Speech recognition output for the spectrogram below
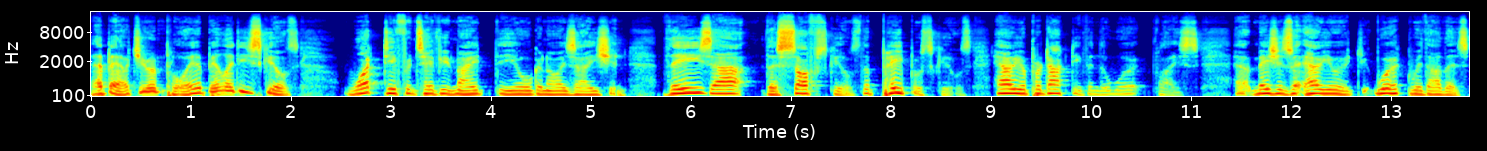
about your employability skills. What difference have you made to the organisation? These are the soft skills, the people skills, how you're productive in the workplace, measures how you worked with others.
